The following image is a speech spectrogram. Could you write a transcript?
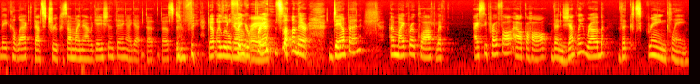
they collect. That's true because on my navigation thing, I got du- dust and got my little Oh, fingerprints on there. Dampen a micro cloth with isopropyl alcohol, then gently rub the screen clean.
